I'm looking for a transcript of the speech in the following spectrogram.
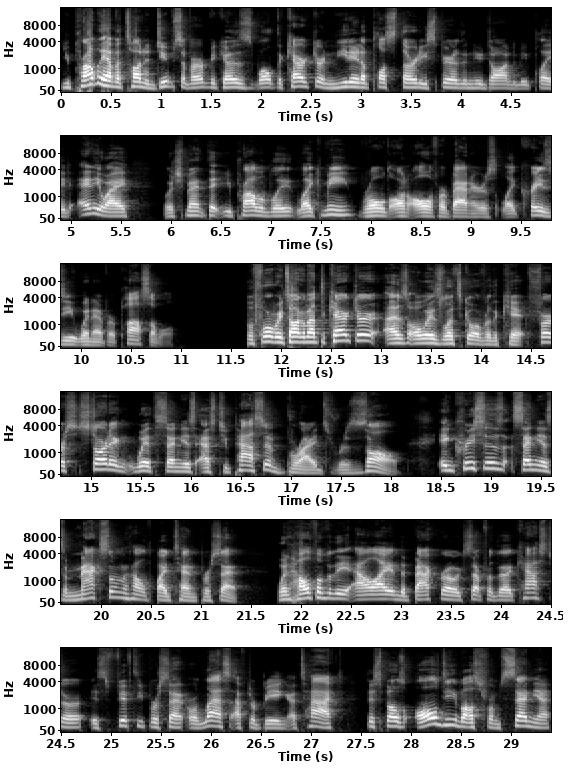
you probably have a ton of dupes of her because, well, the character needed a plus 30 Spear of the New Dawn to be played anyway, which meant that you probably, like me, rolled on all of her banners like crazy whenever possible. Before we talk about the character, as always, let's go over the kit. First, starting with Senya's S2 passive, Bride's Resolve. Increases Senya's maximum health by 10%. When health of the ally in the back row, except for the caster, is 50% or less after being attacked, dispels all debuffs from Senya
